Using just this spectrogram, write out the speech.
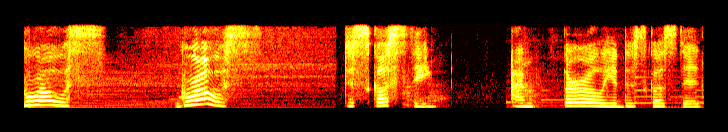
Gross. Gross. Disgusting. I'm thoroughly disgusted.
